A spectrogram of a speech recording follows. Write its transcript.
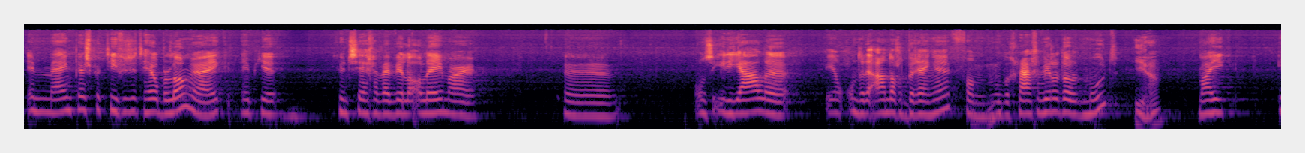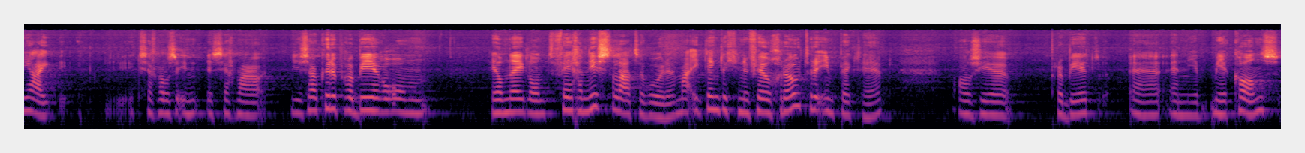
in mijn perspectief is het heel belangrijk. Heb je, je kunt zeggen, wij willen alleen maar eh, onze idealen onder de aandacht brengen. Van Mhm. hoe we graag willen dat het moet. Ja, Maar ja, ik, ik zeg wel eens, in, zeg maar, je zou kunnen proberen om heel Nederland veganist te laten worden. Maar ik denk dat je een veel grotere impact hebt als je probeert eh, en je hebt meer kans.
